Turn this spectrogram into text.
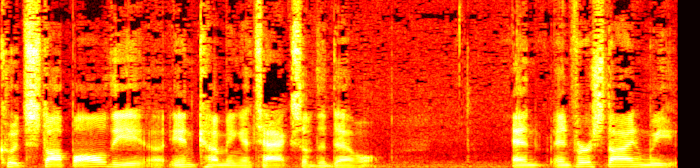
could stop all the uh, incoming attacks of the devil. And in verse 9 we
